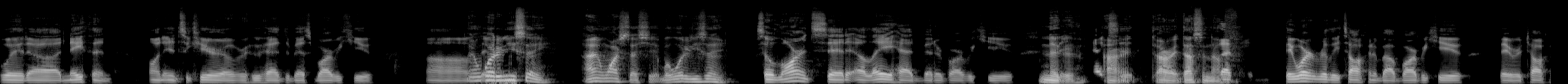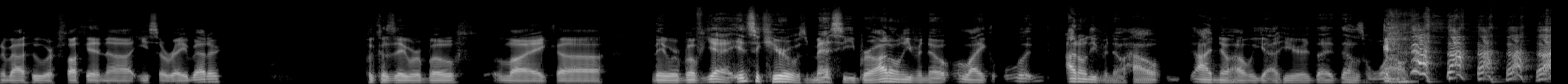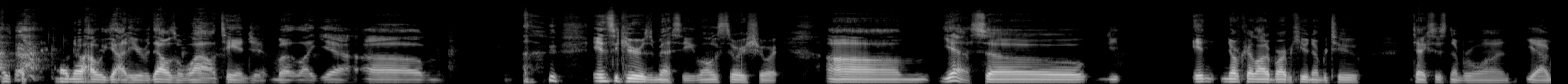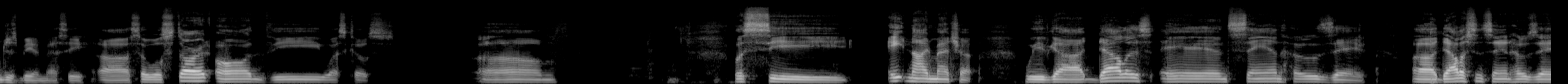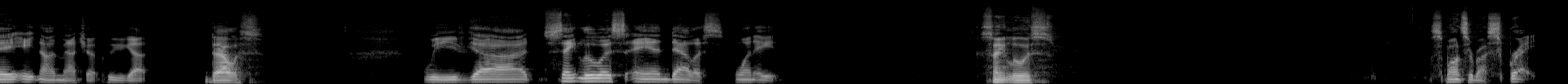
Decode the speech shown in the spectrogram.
with uh, Nathan on Insecure over who had the best barbecue. Um, and what did he say? I didn't watch that shit, but what did he say? so Lawrence said L.A. had better barbecue. Nigga. All right. All right. that's enough. That, they weren't really talking about barbecue. They were talking about who were fucking uh, Issa Rae better because they were both like uh, they were both yeah. Insecure was messy, bro. I don't even know like I don't even know how I know how we got here. That that was a wild. I don't know how we got here, but that was a wild tangent. But like, yeah, um, insecure is messy. Long story short, um, yeah. So in North Carolina barbecue number two, Texas number one. Yeah, I'm just being messy. Uh, so we'll start on the West Coast. Um, let's see, eight nine matchup. We've got Dallas and San Jose. Uh, Dallas and San Jose eight nine matchup. Who you got? Dallas. We've got St. Louis and Dallas one eight. St. Louis. Sponsored by Sprite.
